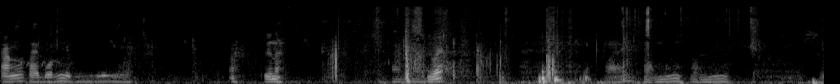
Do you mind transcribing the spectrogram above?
กระชังใส่บนหนึ่งเรื่องนะซื้อหน่อยซื้อไว้ไว้สองมือสองมือเอ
